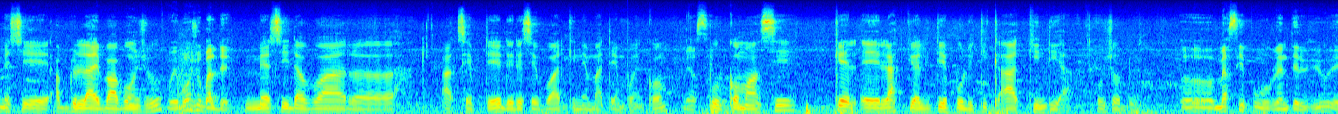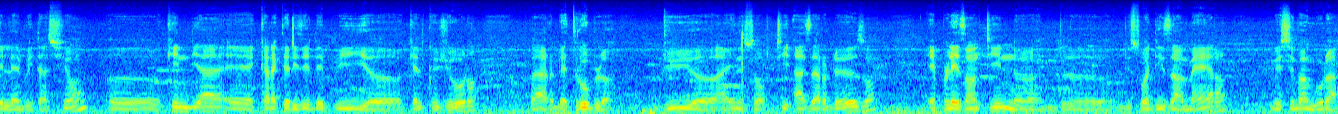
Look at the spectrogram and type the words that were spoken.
Monsieur Abdoulaye Ba, bonjour. Oui, bonjour Baldé. Merci d'avoir euh, accepté de recevoir kinématin.com. Merci. Pour commencer, quelle est l'actualité politique à Kindia aujourd'hui? Euh, merci pour l'interview et l'invitation. Euh, Kindia est caractérisé depuis quelques jours par des troubles dus à une sortie hasardeuse et plaisantine de- du soi-disant maire, M. Bangoura,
